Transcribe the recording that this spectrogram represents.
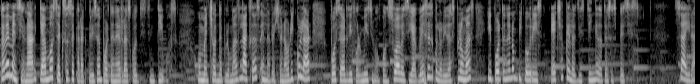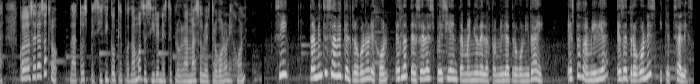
Cabe mencionar que ambos sexos se caracterizan por tener rasgos distintivos. Un mechón de plumas laxas en la región auricular, poseer diformismo con suaves y a veces coloridas plumas y por tener un pico gris, hecho que los distingue de otras especies. Zaira, ¿conocerás otro dato específico que podamos decir en este programa sobre el trogón orejón? Sí, también se sabe que el trogón orejón es la tercera especie en tamaño de la familia Trogonidae. Esta familia es de trogones y quetzales,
